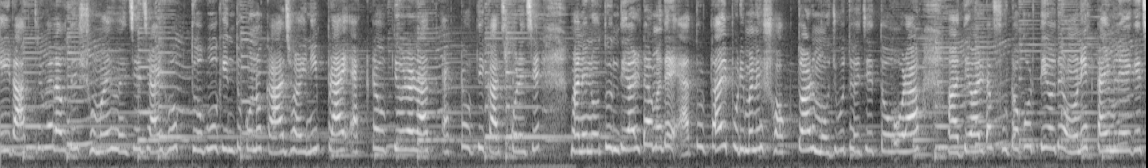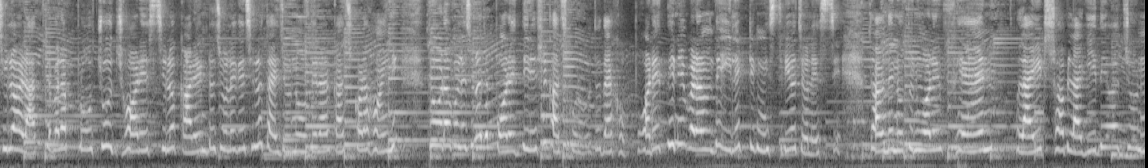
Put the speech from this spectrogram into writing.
এই রাত্রিবেলা ওদের সময় হয়েছে, যাই হোক, তবুও কিন্তু কোনো কাজ হয়নি। প্রায় একটা অবধি ওরা রাত, একটা অবধি কাজ করেছে। মানে নতুন দেওয়ালটা আমাদের এতটাই পরিমাণে শক্ত আর মজবুত হয়েছে, তো ওরা দেওয়ালটা ফুটো করতে ওদের অনেক টাইম লেগে গেছিল আর রাত্রেবেলা প্রচুর ঝড় এসেছিল কারেন্টও চলে গেছিল, তাই জন্য ওদের আর কাজ করা হয়নি। তো ওরা বলেছিলো যে পরের দিন এসে কাজ করব। তো দেখো, পরের দিন এবার আমাদের ইলেকট্রিক মিস্ত্রিও চলে এসছে। তো আমাদের নতুন ঘরে ফ্যান লাইট সব লাগিয়ে দেওয়ার জন্য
